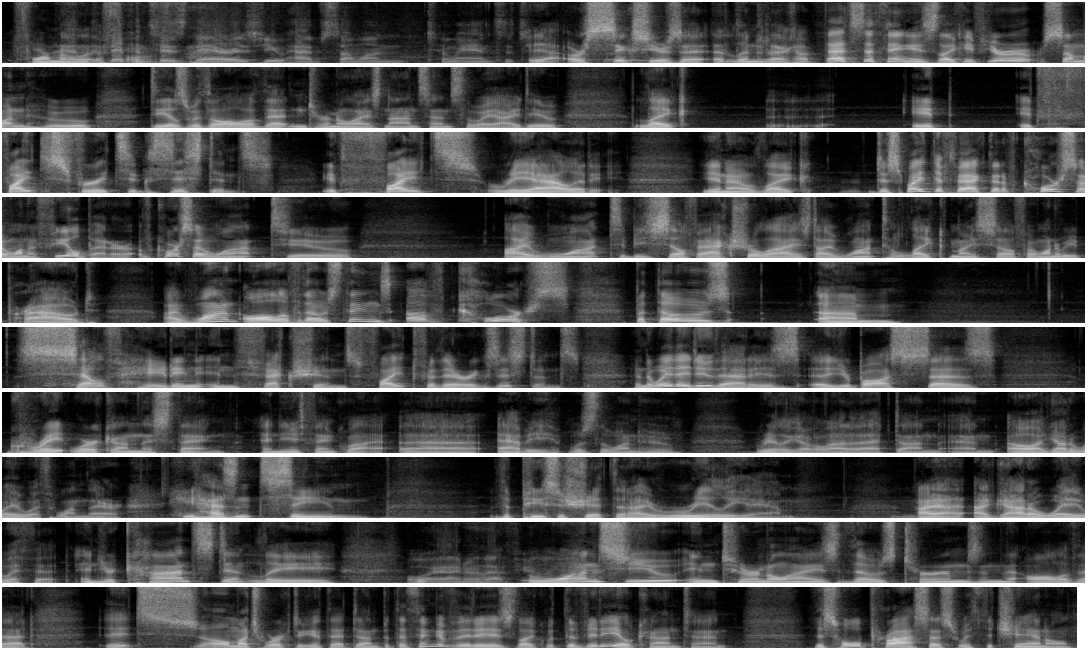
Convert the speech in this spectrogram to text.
formerly. And the difference is there is you have someone to answer to. Yeah, or six years at, at Lynda.com. That's the thing is like if you're someone who deals with all of that internalized nonsense the way I do, like it it fights for its existence. It fights reality. You know, like despite the fact that of course I want to feel better. Of course I want to I want to be self-actualized. I want to like myself. I want to be proud. I want all of those things, of course. But those um, self-hating infections fight for their existence, and the way they do that is uh, your boss says, "Great work on this thing," and you think, "Well, uh, Abby was the one who." Really got a lot of that done, and oh, I got away with one there. He hasn't seen the piece of shit that I really am. I I got away with it, and you're constantly Boy, I know that feeling. once you internalize those terms and the, all of that, it's so much work to get that done. But the thing of it is, like with the video content, this whole process with the channel,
